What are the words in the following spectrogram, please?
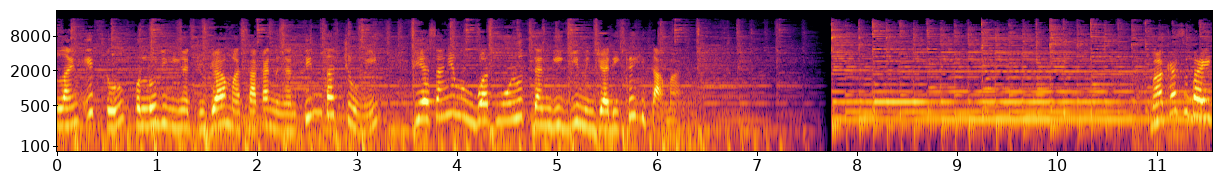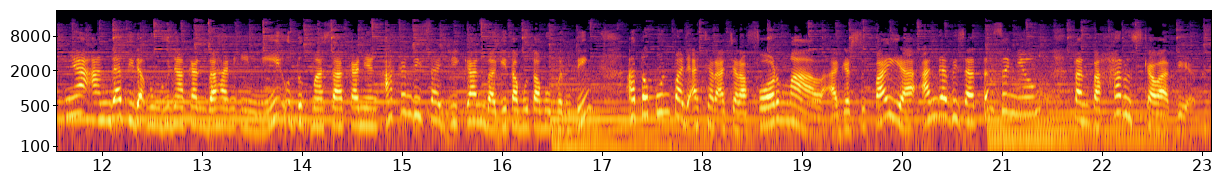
Selain itu, perlu diingat juga masakan dengan tinta cumi biasanya membuat mulut dan gigi menjadi kehitaman. Maka sebaiknya Anda tidak menggunakan bahan ini untuk masakan yang akan disajikan bagi tamu-tamu penting ataupun pada acara-acara formal agar supaya Anda bisa tersenyum tanpa harus khawatir.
